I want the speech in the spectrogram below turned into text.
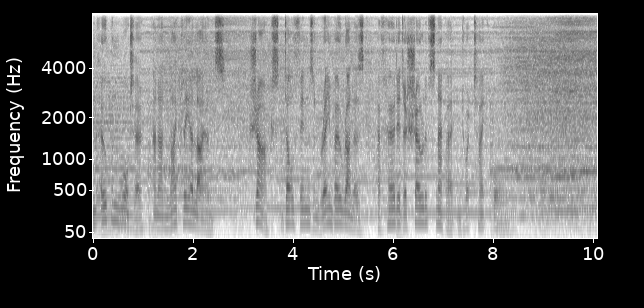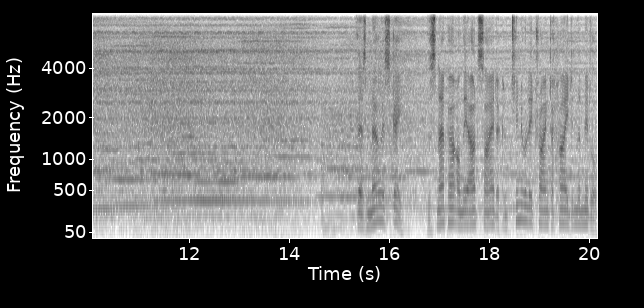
In open water, an unlikely alliance. Sharks, dolphins and rainbow runners have herded a shoal of snapper into a tight ball. There's no escape. The snapper on the outside are continually trying to hide in the middle,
